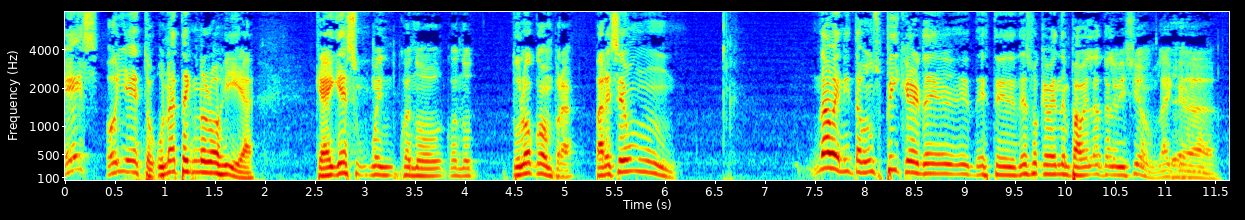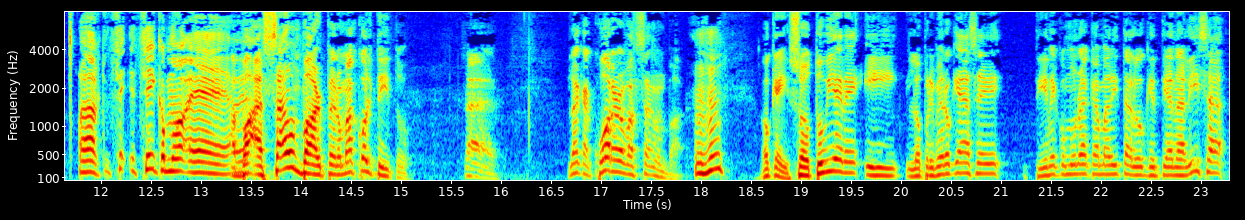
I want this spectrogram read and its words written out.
Es, oye esto, una tecnología que hay es cuando, cuando tú lo compras, parece un una vainita, un speaker de, de, este, de eso que venden para ver la televisión, like a, Ah, sí, sí, como... Eh, a, ba- a soundbar, pero más cortito. O sea, like a quarter of a soundbar. Ok, so tú vienes y lo primero que hace, tiene como una camarita, algo que te analiza,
